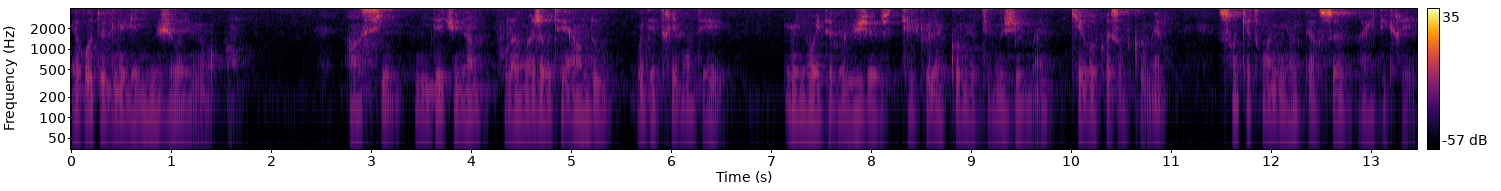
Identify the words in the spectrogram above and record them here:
est redevenu l'ennemi juré numéro un. Ainsi, l'idée d'une Inde pour la majorité hindoue au détriment des minorités religieuses telles que la communauté musulmane, qui représente quand même 180 millions de personnes, a été créée.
